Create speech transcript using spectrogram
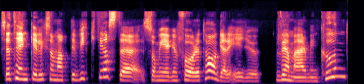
Så jag tänker liksom att det viktigaste som egen företagare är ju vem är min kund?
